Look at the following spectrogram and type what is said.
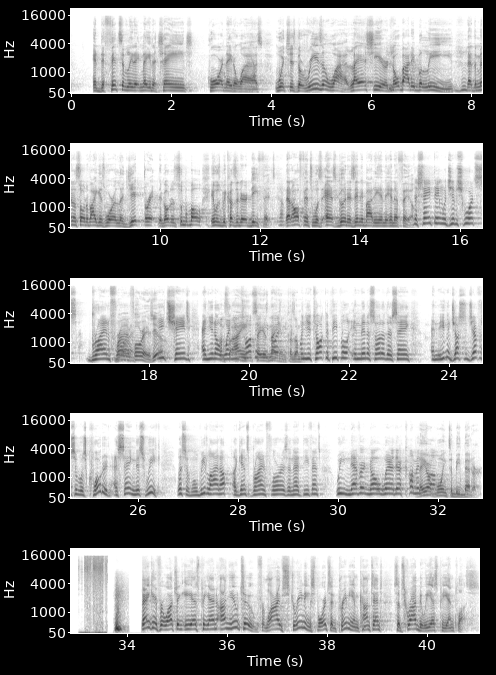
And defensively, they made a change coordinator wise, which is the reason why last year nobody believed Mm-hmm. that the Minnesota Vikings were a legit threat to go to the Super Bowl. It was because of their defense. That offense was as good as anybody in the NFL. The same thing with Jim Schwartz, Brian Flores. Brian Flores, yeah. He changed, and you know I'm when sorry, you talk to say his people, name 'cause I'm- when you talk to people in Minnesota, they're saying, and even Justin Jefferson was quoted as saying this week, "Listen, when we line up against Brian Flores and that defense, we never know where they're coming they from." They are going to be better. Thank you for watching ESPN on YouTube. For live streaming sports and premium content, subscribe to ESPN Plus.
